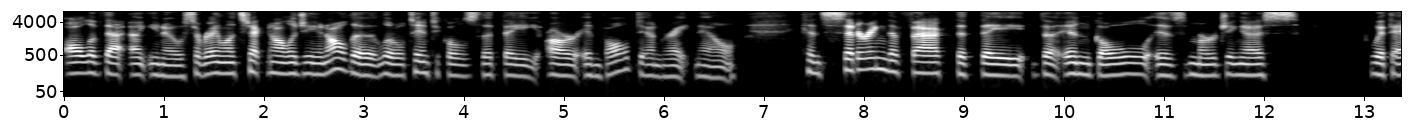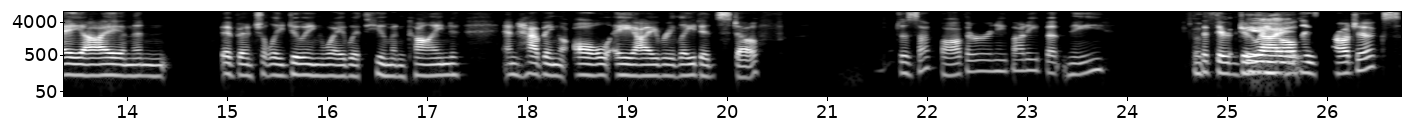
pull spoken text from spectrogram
all of that, uh, you know, surveillance technology and all the little tentacles that they are involved in right now. Considering the fact that they, the end goal is merging us with AI and then eventually doing away with humankind and having all AI related stuff. Does that bother anybody but me? That's that they're doing AI. all these projects?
